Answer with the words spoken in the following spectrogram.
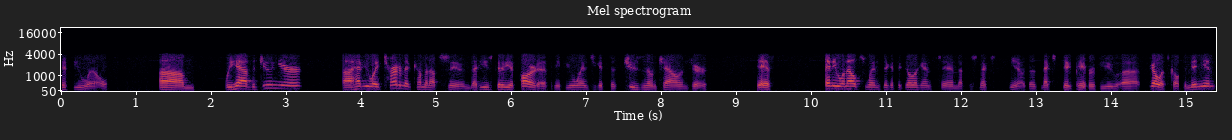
if you will. Um, we have the junior uh, heavyweight tournament coming up soon that he's going to be a part of, and if he wins, he gets to choose his own challenger. If anyone else wins, they get to go against him at this next, you know, the next big pay per view. Uh, I forget what it's called, Dominion,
